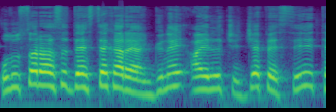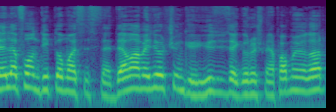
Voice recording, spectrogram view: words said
Uluslararası destek arayan Güney Ayrılıkçı Cephesi telefon diplomasisine devam ediyor çünkü yüz yüze görüşme yapamıyorlar.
